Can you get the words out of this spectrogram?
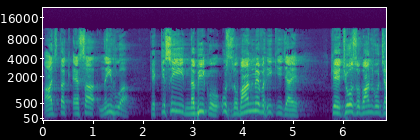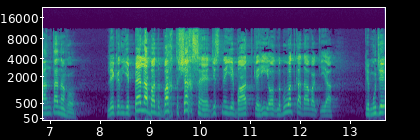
آج تک ایسا نہیں ہوا کہ کسی نبی کو اس زبان میں وہی کی جائے کہ جو زبان وہ جانتا نہ ہو۔ لیکن یہ پہلا بدبخت شخص ہے جس نے یہ بات کہی اور نبوت کا دعویٰ کیا کہ مجھے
